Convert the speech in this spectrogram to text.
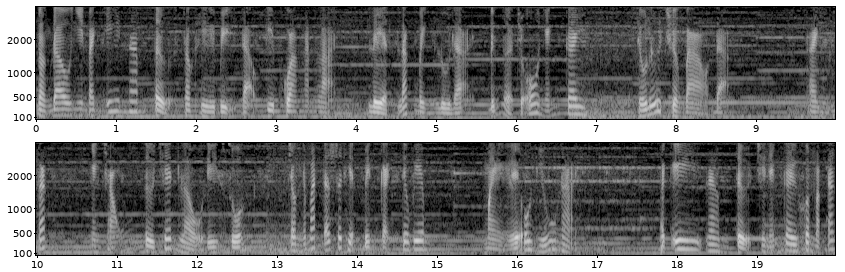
ngẩng đầu nhìn bạch y nam tử sau khi bị đạo kim quang ngăn lại, liền lắc mình lùi lại, đứng ở chỗ nhánh cây. Thiếu nữ trường bào đã thành sắc, nhanh chóng từ trên lầu đi xuống, trong nháy mắt đã xuất hiện bên cạnh tiêu viêm. Mày liễu nhíu lại, Bạch y nam tử trên nhánh cây khuôn mặt đang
